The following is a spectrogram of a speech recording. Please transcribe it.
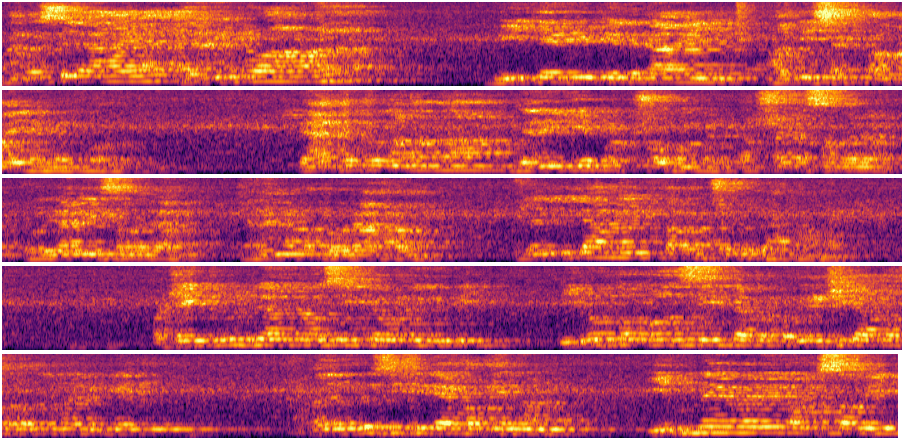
മനസ്സിലായ ജനങ്ങളാണ് ബി ജെ പിക്കെതിരായി അതിശക്തമായി രംഗത്ത് വന്നത് രാജ്യത്ത് നടന്ന ജനകീയ പ്രക്ഷോഭങ്ങൾ കർഷക സമരം തൊഴിലാളി സമരം ജനങ്ങളുടെ പോരാട്ടം ഇതെല്ലാം ഈ തകർച്ചയ്ക്ക് കാരണമായി പക്ഷേ ഇരുന്നൂറ്റി അൻപത് സീറ്റ് അവർക്ക് കിട്ടി. ഇരുപത്തൊമ്പത് സീറ്റ് അവർ പ്രതീക്ഷിക്കാത്ത സ്ഥലത്ത് നിന്നാണ് കിട്ടിയത്. അതിൽ ഒരു സീറ്റ് കേരളത്തിൽ നിന്നാണ്. ഇന്നേ വരെ ലോക്സഭയിൽ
